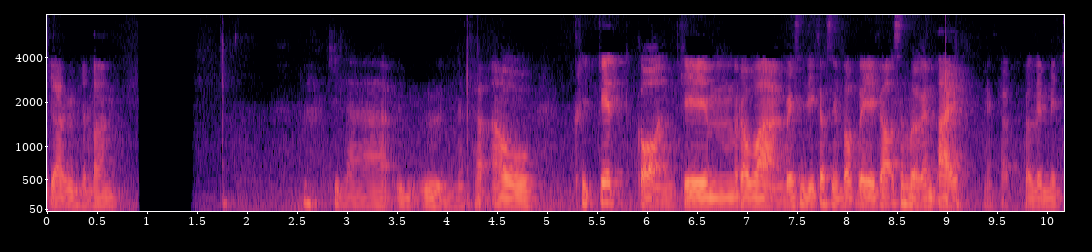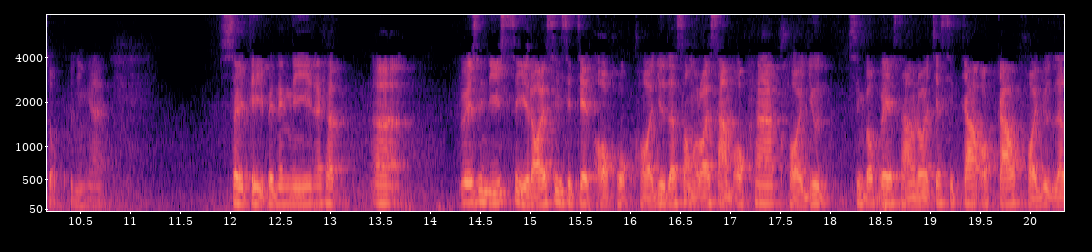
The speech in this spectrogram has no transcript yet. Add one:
กีฬาอื่นกันบ้างกีฬาอื่นๆนะครับ เอา คริกเก็ตก่อนเกมระหว่างเวสต์อินดีสกับซิมบับเวก็เสมอกันไปนะครับก็เล่นไม่จบพูดง่ายๆสถิติเป็นอย่างนี้นะครับเวสต์อินดีส447 ออก 6 ขอหยุดและ 203 ออก 5 ขอหยุดซิมบับเว379 ออก 9 ขอหยุดและ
